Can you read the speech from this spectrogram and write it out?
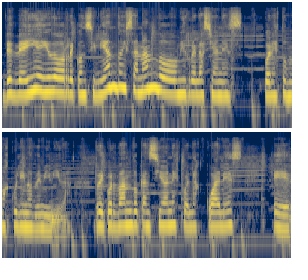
desde ahí he ido reconciliando y sanando mis relaciones con estos masculinos de mi vida, recordando canciones con las cuales eh,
